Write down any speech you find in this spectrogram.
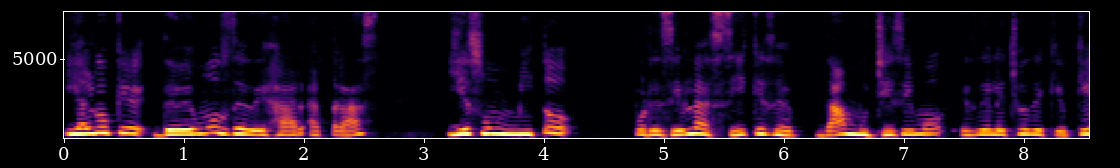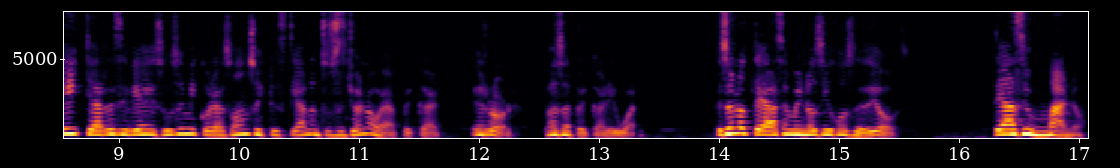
Y algo que debemos de dejar atrás, y es un mito, por decirlo así, que se da muchísimo, es el hecho de que, ok, ya recibí a Jesús en mi corazón, soy cristiano, entonces yo no voy a pecar. Error, vas a pecar igual. Eso no te hace menos hijos de Dios, te hace humano.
